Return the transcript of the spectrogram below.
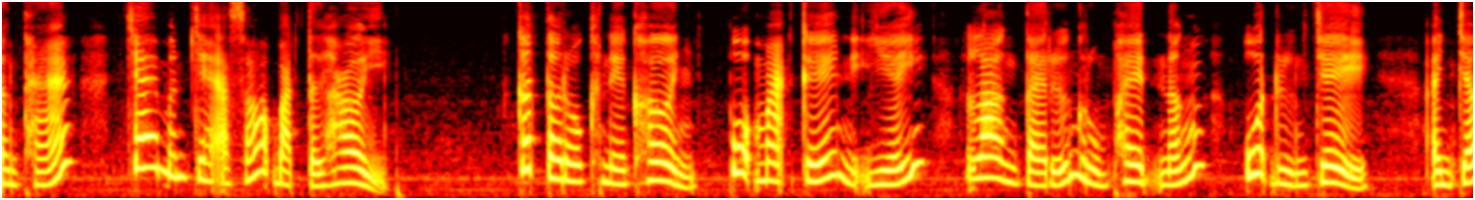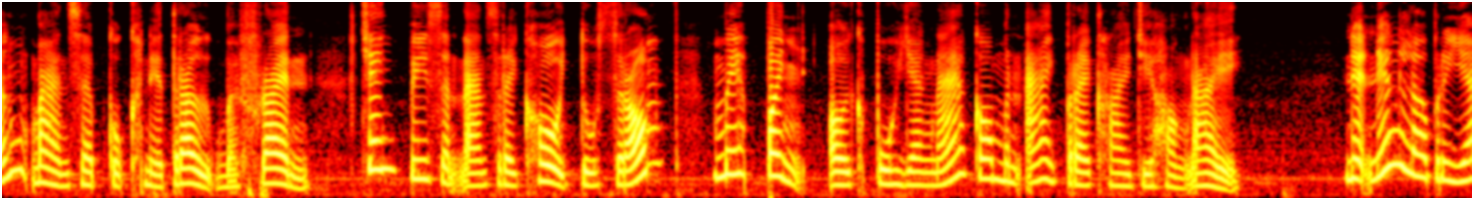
ដឹងថាចែមិនចេះអសរបាត់ទៅហើយគិតទៅរកគ្នាឃើញ ពួកម៉ាក់គេនិយាយឡើងតែរឿងរួមភេទនិងអួតរឿងជេរអញ្ចឹងបានសេពគុកគ្នាត្រូវ best friend ចេញពីសណ្ដានស្រីខូចទូស្រមមាសពេញឲ្យខ្ពស់យ៉ាងណាក៏មិនអាចប្រែក្លាយជាហងដែរអ្នកនាងលើព្រិយា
